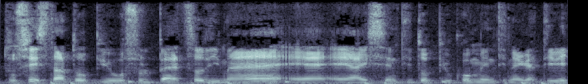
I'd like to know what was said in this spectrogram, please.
tu sei stato più sul pezzo di me e, e hai sentito più commenti negativi,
